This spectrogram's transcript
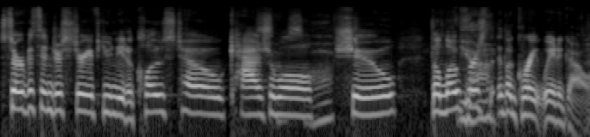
service industry, if you need a closed toe, casual so shoe, the loafers, yeah. a great way to go.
